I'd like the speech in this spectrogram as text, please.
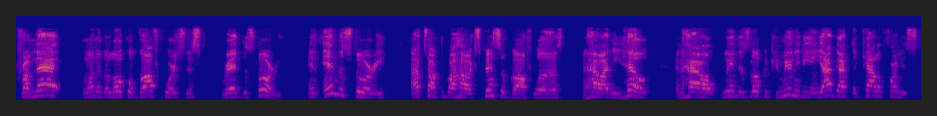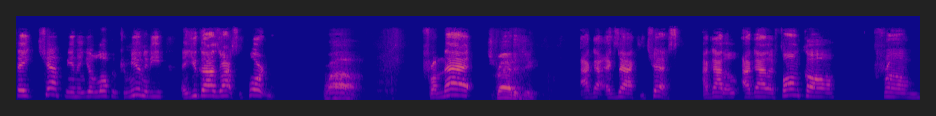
From that, one of the local golf courses read the story. And in the story, I talked about how expensive golf was and how I need help and how we're in this local community and y'all got the California state champion in your local community and you guys aren't supporting. Wow. From that strategy, I got exactly chess. I got a I got a phone call from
